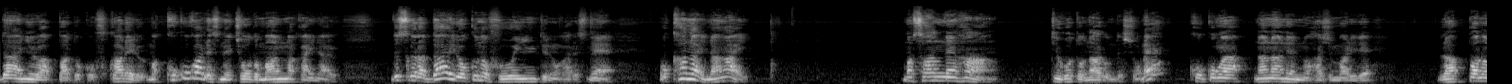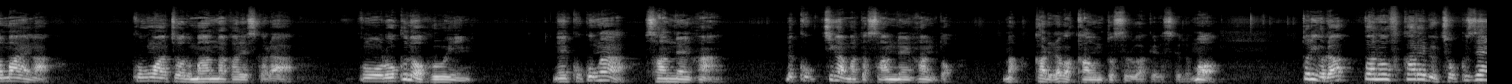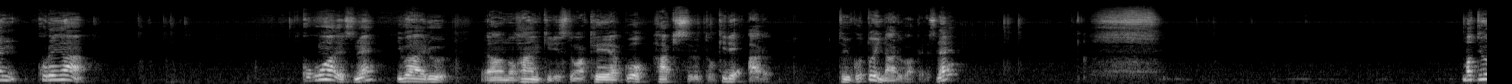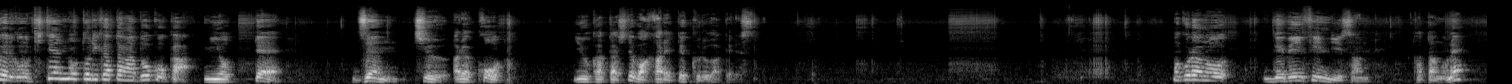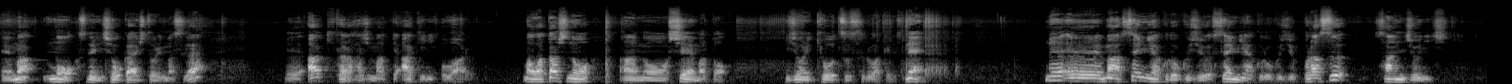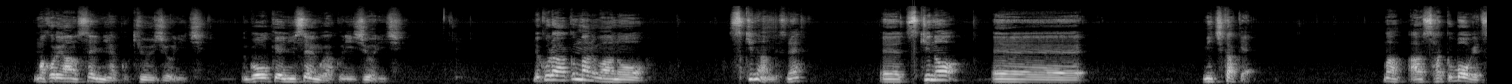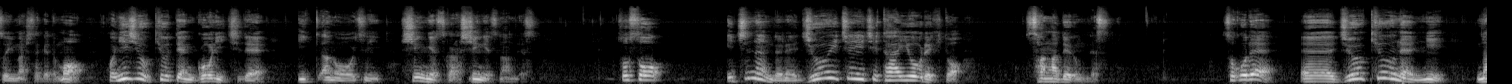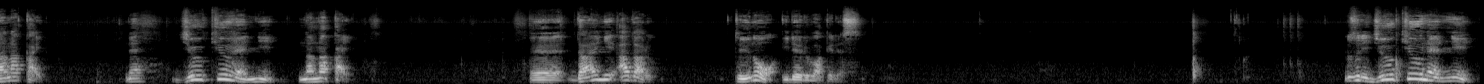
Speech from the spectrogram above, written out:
第2のラッパとこう吹かれる。まあ、ここがですね、ちょうど真ん中になる。ですから、第6の封印っていうのがですね、かなり長い。まあ、3年半っていうことになるんでしょうね。ここが7年の始まりで、ラッパの前が、ここがちょうど真ん中ですから、この6の封印。ね、ここが3年半。で、こっちがまた3年半と、まあ、彼らはカウントするわけですけども、とにかくラッパの吹かれる直前、これが、ここがですね、いわゆる、あの、反キリストが契約を破棄する時である。ということになるわけですね。まあ、というわけで、この起点の取り方がどこかによって、前、中、あるいは後という形で分かれてくるわけです。まあ、これはあの、ゲビン・フィンリーさんという方のね、え、まあ、もうすでに紹介しておりますが、えー、秋から始まって秋に終わる。まあ、私の、あの、シェーマと非常に共通するわけですね。で、えー、まあ、1260、1260、プラス30日。まあ、これがあの、1290日。合計2520日。で、これはあくまでもあの、月なんですね。えー、月の、えー、満ち欠け。まあ、あ作望月と言いましたけども、これ29.5日で、いあの、別に、新月から新月なんです。そうすると、1年でね、11日太陽暦と差が出るんです。そこで、えー、19年に7回、ね、19年に7回、えー、第2アダルというのを入れるわけです。要するに19年に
